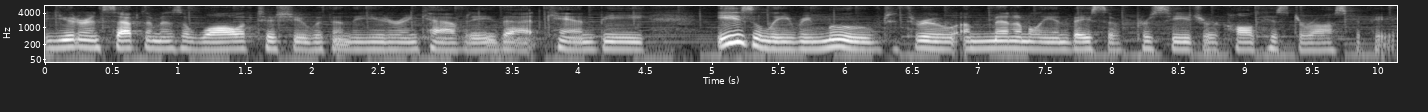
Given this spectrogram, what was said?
A uterine septum is a wall of tissue within the uterine cavity that can be easily removed through a minimally invasive procedure called hysteroscopy.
